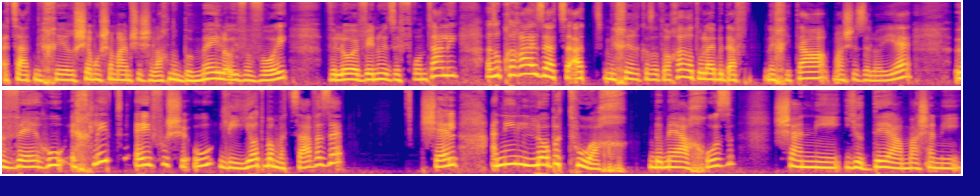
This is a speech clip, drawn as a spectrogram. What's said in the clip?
הצעת מחיר, שם או שמיים ששלחנו במייל, אוי ואבוי, ולא הבאנו את זה פרונטלי, אז הוא קרא איזה הצעת מחיר כזאת או אחרת, אולי בדף נחיתה, מה שזה לא יהיה, והוא החליט איפשהו להיות במצב הזה של אני לא בטוח במאה אחוז שאני יודע מה שאני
